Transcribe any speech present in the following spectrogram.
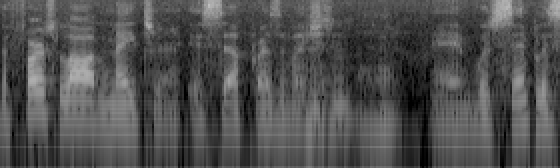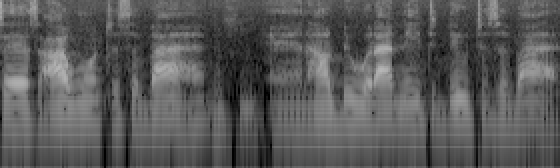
The first law of nature is self-preservation, and which simply says, "I want to survive, and I'll do what I need to do to survive."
